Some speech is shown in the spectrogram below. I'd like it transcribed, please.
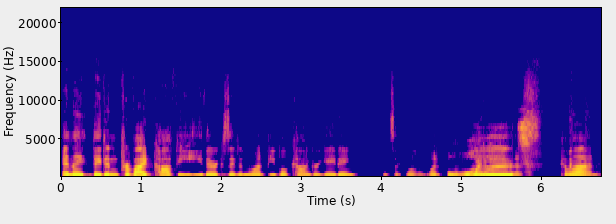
And they they didn't provide coffee either because they didn't want people congregating. It's like, well, what What? why do we do this? Come on.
